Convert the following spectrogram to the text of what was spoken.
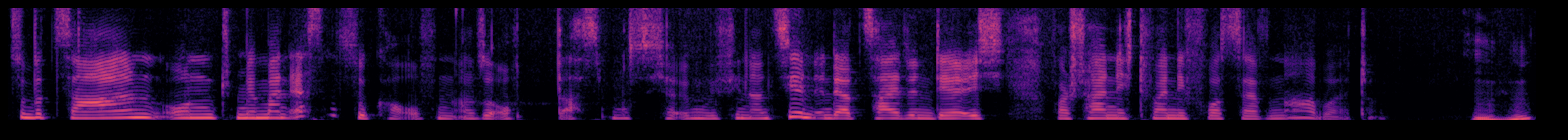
zu bezahlen und mir mein Essen zu kaufen. Also auch das muss ich ja irgendwie finanzieren in der Zeit, in der ich wahrscheinlich 24-7 arbeite. Mhm.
